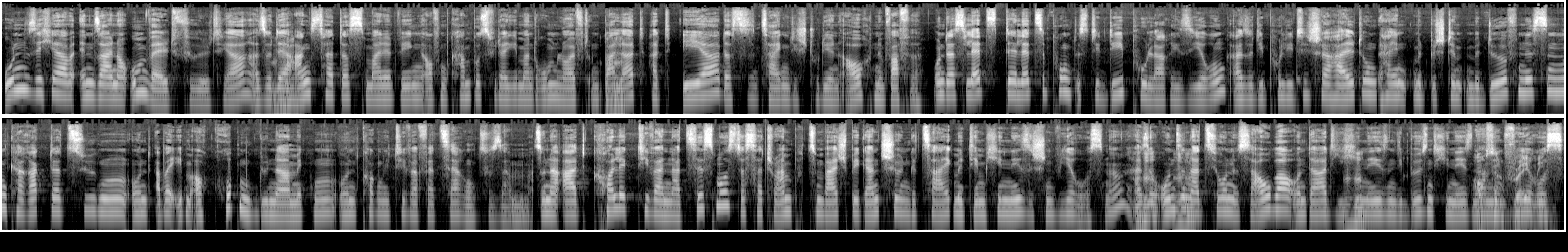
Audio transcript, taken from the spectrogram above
unsicher in seiner Umwelt fühlt, ja, also der Angst hat, dass meinetwegen auf dem Campus wieder jemand rumläuft und ballert, hat eher, das zeigen die Studien auch, eine Waffe. Und das letzte, der letzte Punkt ist die Depolarisierung, also die politische Haltung hängt mit bestimmten Bedürfnissen, Charakterzügen und aber eben auch Gruppendynamiken und kognitiver Verzerrung zusammen. So eine Art kollektiver Narzissmus, das hat Trump zum Beispiel ganz schön gezeigt mit dem chinesischen Virus. Ne? Also Mhm, unsere Nation ist sauber und da die Chinesen, die bösen Chinesen Auch haben den Framing. Mhm. Virus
